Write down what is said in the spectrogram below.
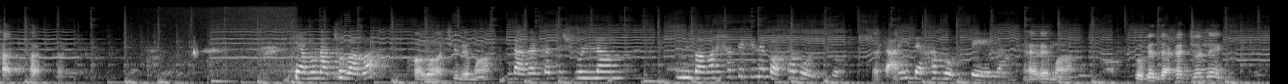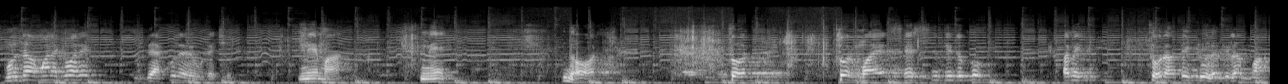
থাক থাক থাক। কেমন আছো বাবা? ভালো আছি রে মা। দাদার কাছে শুনলাম তুমি বাবার সাথে এখানে কথা বলছো। তাই দেখা করতে এলাম। হ্যাঁ রে মা তোকে দেখার জন্যে মনটা আমার একেবারে ব্যাকুল হয়ে উঠেছে। নে মা, নে। ধর। তোর তোর মায়ের শেষ স্মৃতিটুকু আমি তোর হাতেই তুলে দিলাম, মা।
